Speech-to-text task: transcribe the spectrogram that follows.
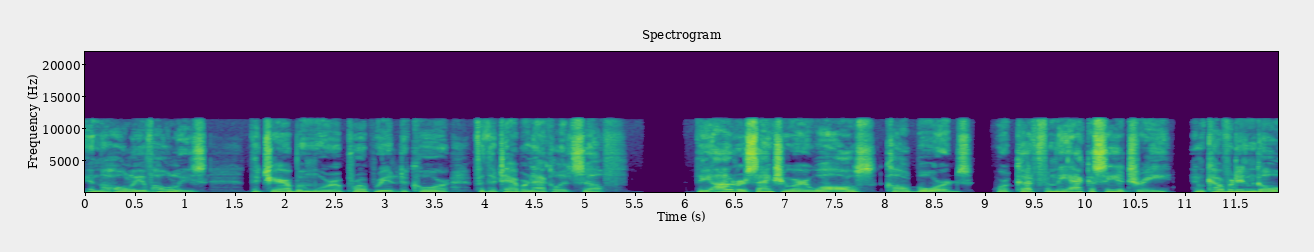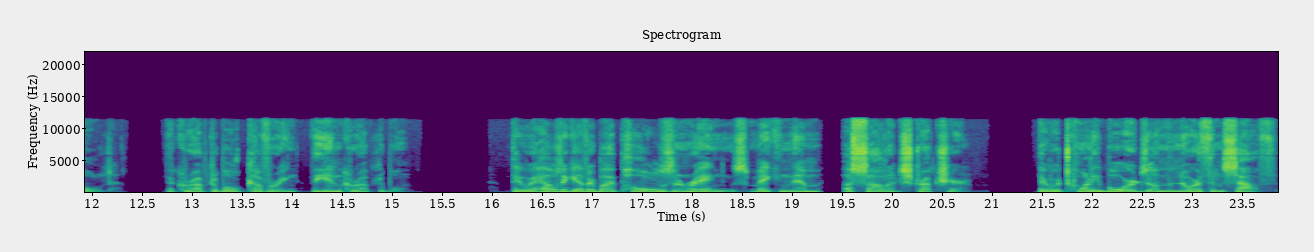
in the Holy of Holies, the cherubim were appropriate decor for the tabernacle itself. The outer sanctuary walls, called boards, were cut from the acacia tree and covered in gold, the corruptible covering the incorruptible. They were held together by poles and rings, making them a solid structure. There were 20 boards on the north and south.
